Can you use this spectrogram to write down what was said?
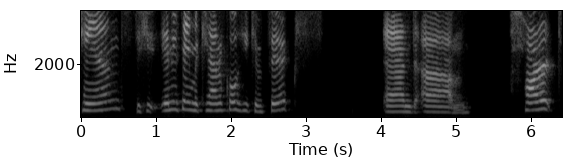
hands, he, anything mechanical he can fix. And um, heart.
